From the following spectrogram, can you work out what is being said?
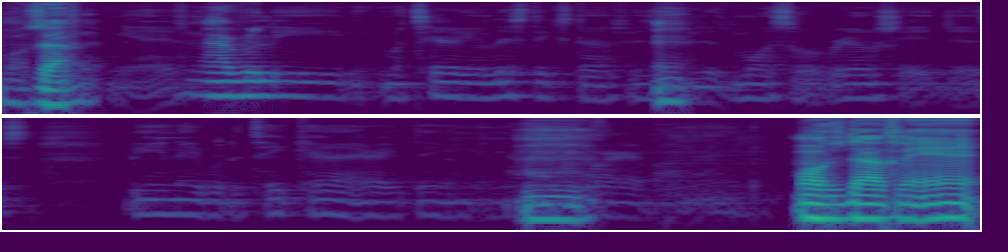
Most definitely. Yeah, it's not really materialistic stuff. It's Mm. just more so real shit. Just being able to take care of everything and not have to worry about nothing. Most definitely. And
